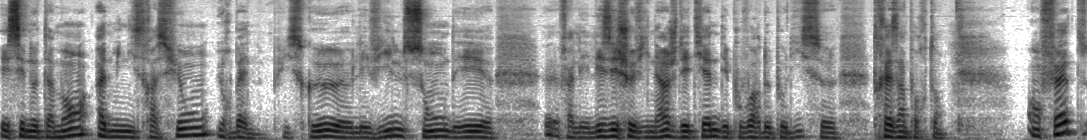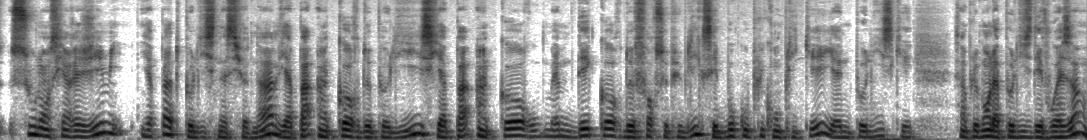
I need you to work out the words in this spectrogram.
et c'est notamment administration urbaine, puisque les villes sont des, euh, enfin, les, échevinages détiennent des pouvoirs de police euh, très importants. En fait, sous l'Ancien Régime, il n'y a pas de police nationale, il n'y a pas un corps de police, il n'y a pas un corps ou même des corps de force publique, c'est beaucoup plus compliqué. Il y a une police qui est simplement la police des voisins.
